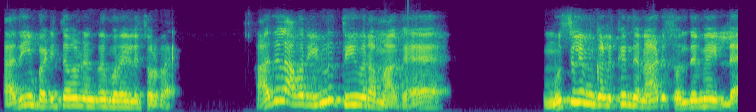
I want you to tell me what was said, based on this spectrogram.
அதையும் படித்தவன் என்ற முறையில சொல்றேன். அதுல அவர் இன்னும் தீவிரமாக முஸ்லிம்களுக்கு இந்த நாடு சொந்தமே இல்லை.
